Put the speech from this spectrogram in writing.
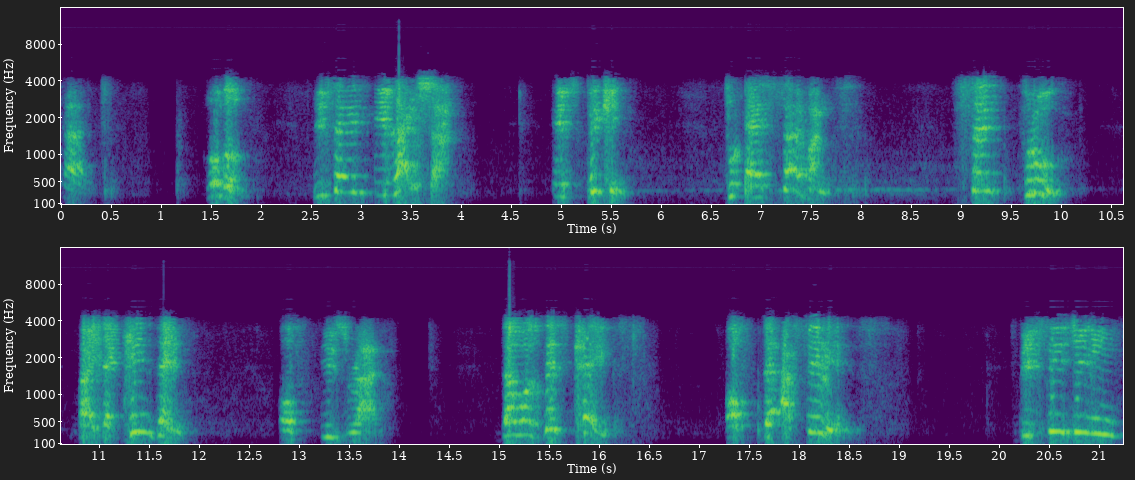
time, Hold on. He says Elisha is speaking to a servant sent through by the kingdom of Israel. There was this case of the Assyrians besieging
